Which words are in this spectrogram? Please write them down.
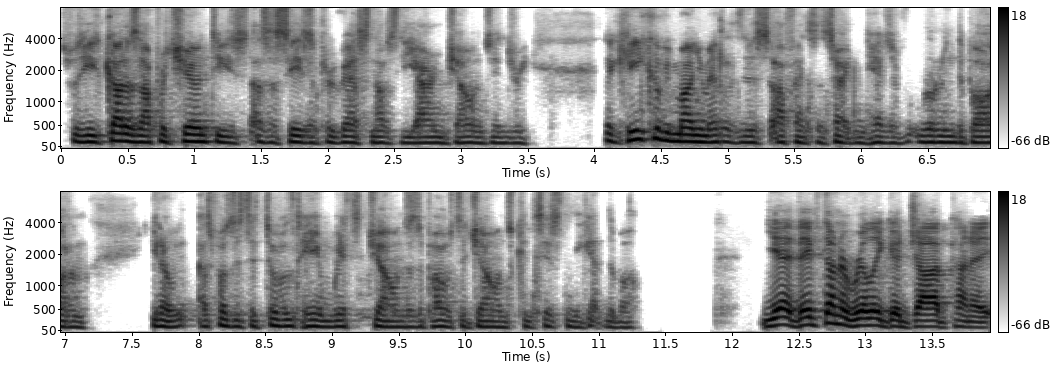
so he's got his opportunities as the season progressed, and obviously the Aaron Jones injury. Like he could be monumental to this offense in certain terms of running the ball, and you know I suppose it's a double team with Jones as opposed to Jones consistently getting the ball. Yeah, they've done a really good job kind of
